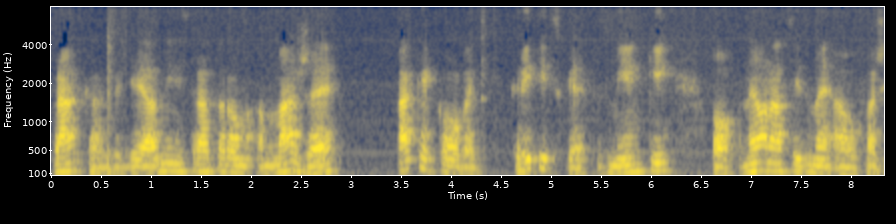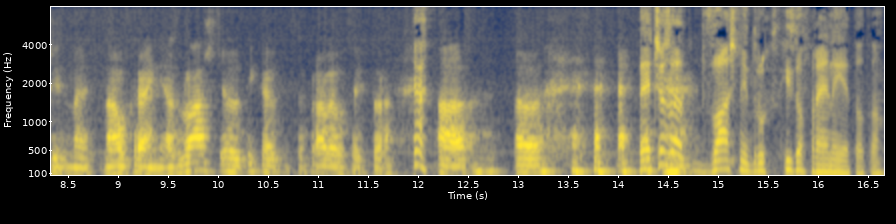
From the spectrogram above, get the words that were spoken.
stránkach, kde je administrátorom, maže akékoľvek kritické zmienky o neonacizme a o fašizme na Ukrajine. A zvlášť e, týkajúci sa právého sektora. A, uh, to je čo za zvláštny druh schizofrénie je toto?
